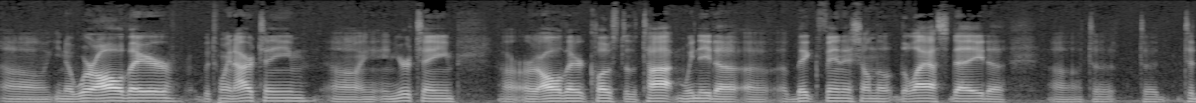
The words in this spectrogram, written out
Uh, you know we're all there between our team uh, and, and, your team are, are, all there close to the top, and we need a, a, a big finish on the, the last day to uh, to to to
